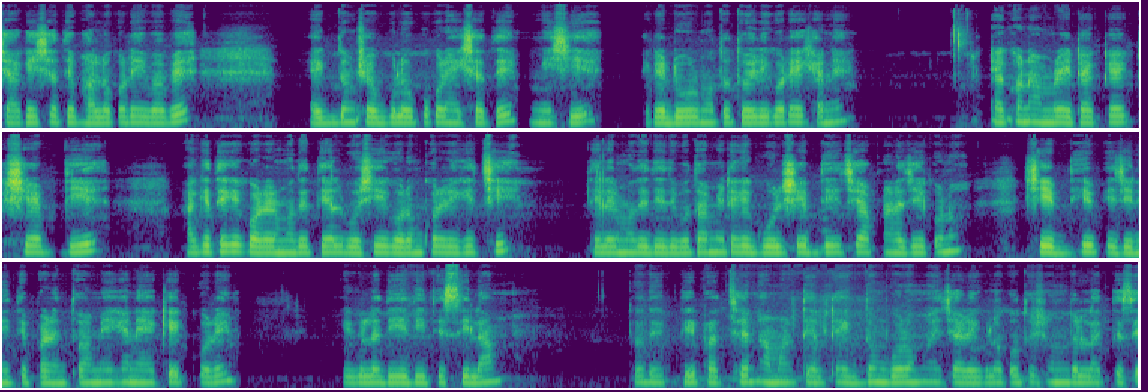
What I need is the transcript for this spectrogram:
শাকের সাথে ভালো করে এইভাবে একদম সবগুলো উপকরণ একসাথে মিশিয়ে একটা ডোর মতো তৈরি করে এখানে। এখন আমরা এটা একটা একটা শেপ দিয়ে আগে থেকে কড়াইয়ের মধ্যে তেল বসিয়ে গরম করে রেখেছি। তেলের মধ্যে দিয়ে দেবো। তো আমি এটাকে গোল শেপ দিয়েছি। আপনারা যে কোনো শেপ দিয়ে ভেজে নিতে পারেন। তো আমি এখানে এক এক করে এগুলা দিয়ে দিতেছিলাম। তো দেখতেই পাচ্ছেন, আমার তেলটা একদম গরম হয়েছে আর এগুলো কত সুন্দর লাগতেছে,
